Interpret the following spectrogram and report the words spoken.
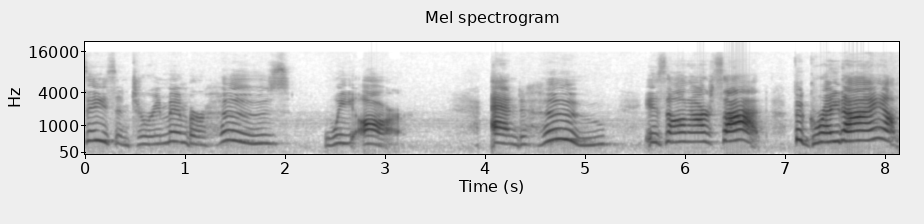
season to remember whose we are and who is on our side. The great I am.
